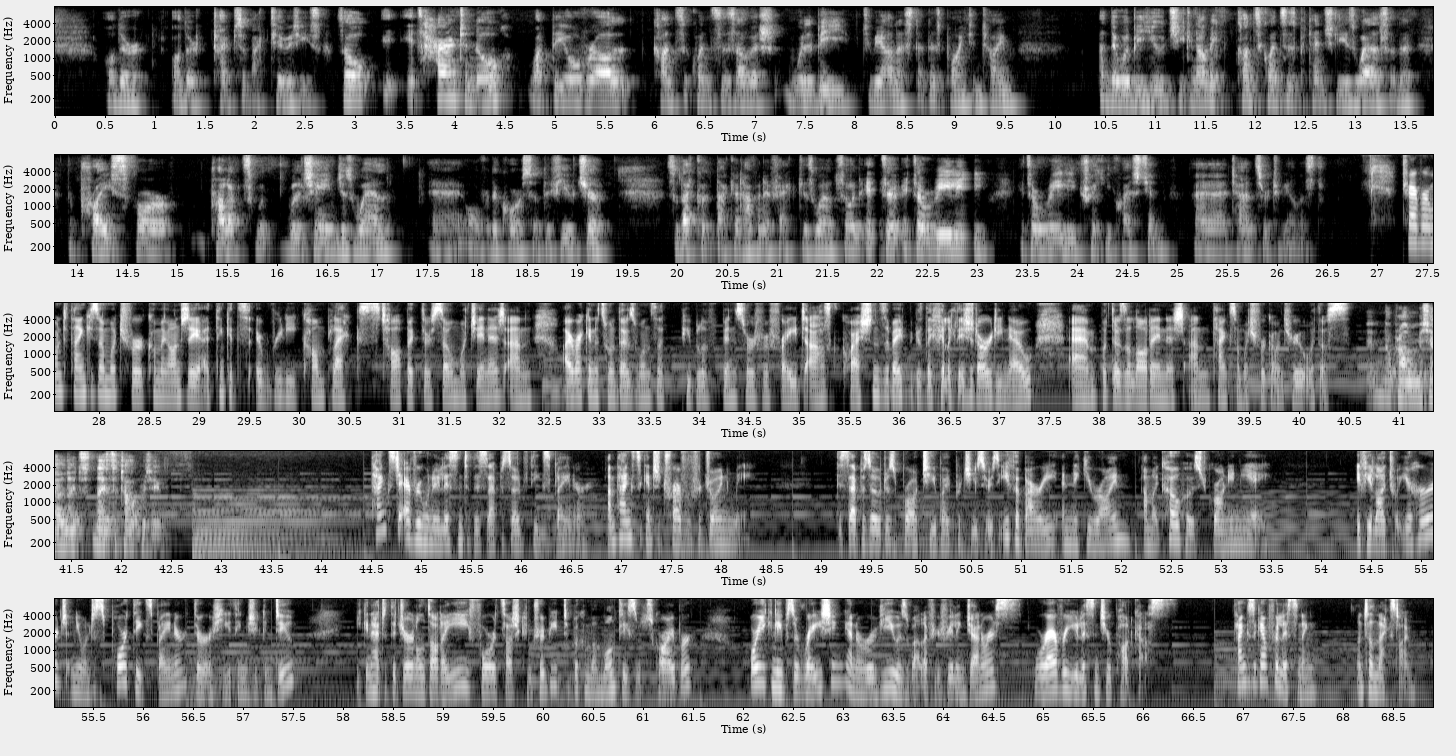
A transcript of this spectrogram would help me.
other other types of activities. So it, it's hard to know what the overall consequences of it will be, to be honest, at this point in time and there will be huge economic consequences potentially as well. So the, the price for products w- will change as well uh, over the course of the future. So that could that could have an effect as well. So it's a it's a really it's a really tricky question uh, to answer, to be honest. Trevor, I want to thank you so much for coming on today. I think it's a really complex topic. There's so much in it. And I reckon it's one of those ones that people have been sort of afraid to ask questions about because they feel like they should already know. Um, but there's a lot in it. And thanks so much for going through it with us. No problem, Michelle. Nice, nice to talk with you. Thanks to everyone who listened to this episode of The Explainer. And thanks again to Trevor for joining me. This episode was brought to you by producers Eva Barry and Nikki Ryan and my co host Gráinne Nye. If you liked what you heard and you want to support The Explainer, there are a few things you can do. You can head to thejournal.ie forward slash contribute to become a monthly subscriber, or you can leave us a rating and a review as well if you're feeling generous, wherever you listen to your podcasts. Thanks again for listening. Until next time.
